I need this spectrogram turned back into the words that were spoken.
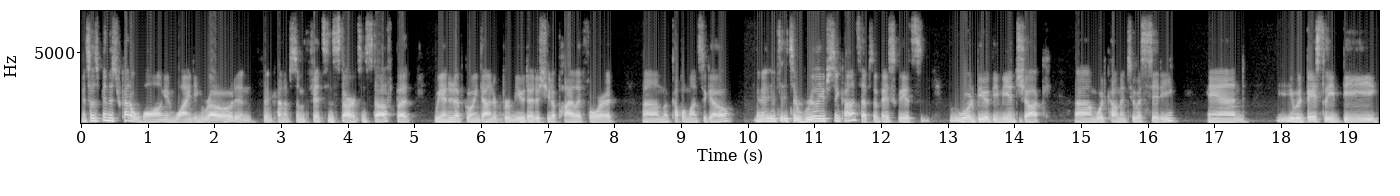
and so it's been this kind of long and winding road, and been kind of some fits and starts and stuff, but we ended up going down to Bermuda to shoot a pilot for it um, a couple months ago, and it's it's a really interesting concept. So basically, it's what would be would be me and Chuck um, would come into a city, and it would basically be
